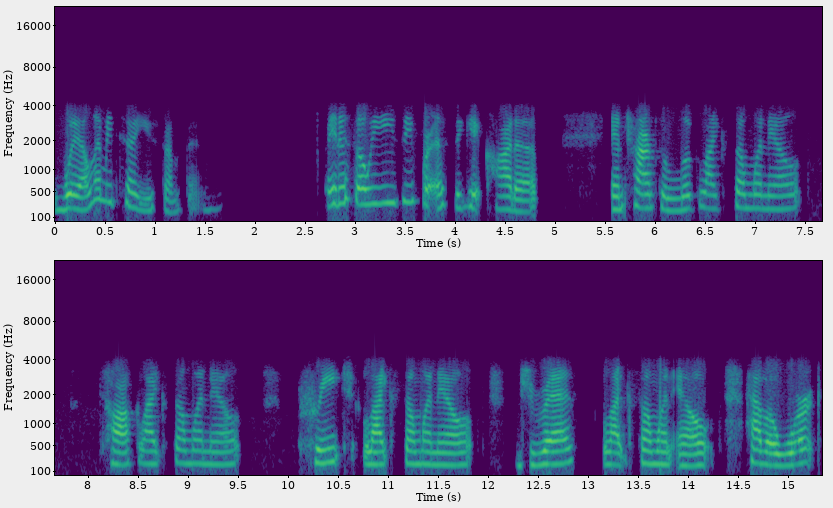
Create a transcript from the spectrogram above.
well. Let me tell you something. It is so easy for us to get caught up in trying to look like someone else, talk like someone else, preach like someone else, dress like someone else, have a work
